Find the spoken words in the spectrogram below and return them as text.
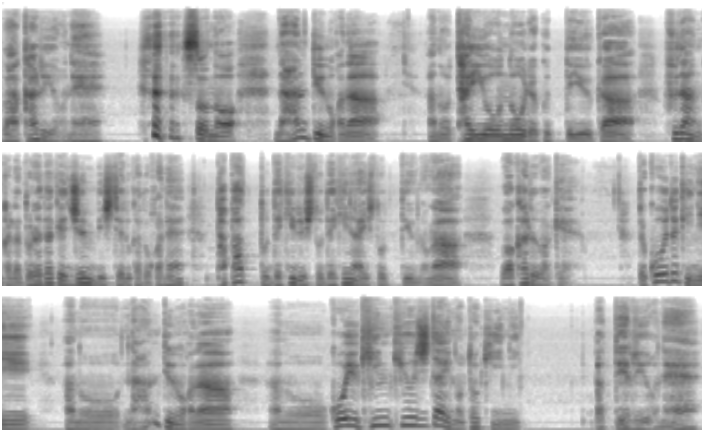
分かるよね。その何て言うのかなあの対応能力っていうか普段からどれだけ準備してるかとかねパパッとできる人できない人っていうのが分かるわけ。でこういう時にあの何て言うのかなあのこういう緊急事態の時にやっぱ出るよね。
